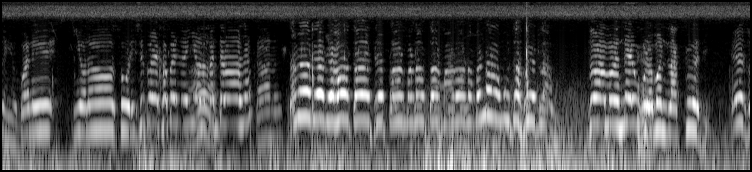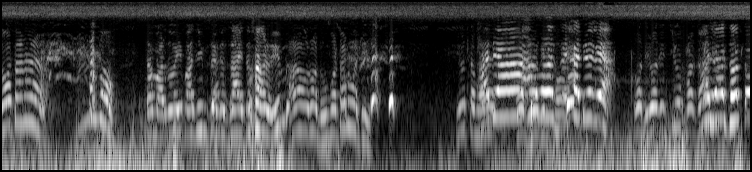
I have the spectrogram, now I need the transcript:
નહીં પણ એ ઈયોનો છોડી છે તો એ ખબર નહીં ઈયોનો હા. કંટાળો આવે તમે બે બેહો તો જે પ્લાન બનાવતા મારવાનો બનાવો હું જશું એટલા. જો આ મને નહીં ઉઘડો મને લાગતું નથી. એ જોતા ને. તમારે તો એ પાછી કે જાય તો હારું એમ હા રોધવું મટવાનું હતી. એવું તમારે આલ્યા, આ માણસ છે, આલ્યો લ્યા. તો ધીરો ધીરે ચિયો દો, આલ્યા, જતો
